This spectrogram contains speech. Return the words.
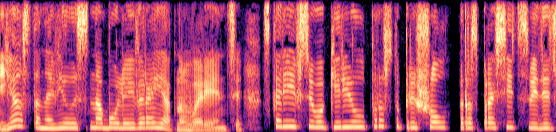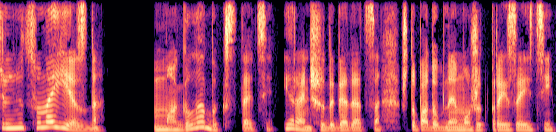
я остановилась на более вероятном варианте. Скорее всего, Кирилл просто пришел расспросить свидетельницу наезда. Могла бы, кстати, и раньше догадаться, что подобное может произойти.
